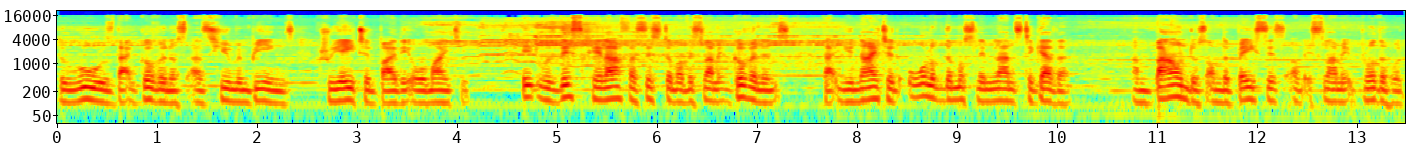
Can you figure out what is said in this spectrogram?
the rules that govern us as human beings created by the Almighty. It was this Khilafah system of Islamic governance that united all of the Muslim lands together and bound us on the basis of Islamic brotherhood,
